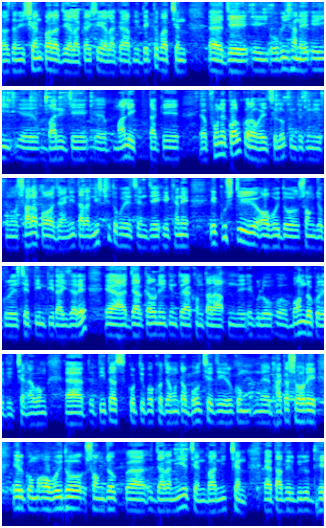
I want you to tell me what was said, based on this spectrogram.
রাজধানীর শ্যানপাড়া যে এলাকায়, সেই এলাকায় আপনি দেখতে পাচ্ছেন যে এই অভিযানে এই বাড়ির যে মালিক তাকে ফোনে কল করা হয়েছিল, কিন্তু তিনি কোনো সাড়া পাওয়া যায়নি। তারা নিশ্চিত হয়েছেন যে এখানে একুশটি অবৈধ সংযোগ রয়েছে, তিনটি রাইজারে যার কারণেই কিন্তু এখন তারা এগুলো বন্ধ করে দিচ্ছেন। এবং তিতাস কর্তৃপক্ষ যেমনটা বলছে যে এরকম ঢাকা শহরে এরকম অবৈধ সংযোগ যারা নিয়েছেন বা নিচ্ছেন তাদের বিরুদ্ধে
